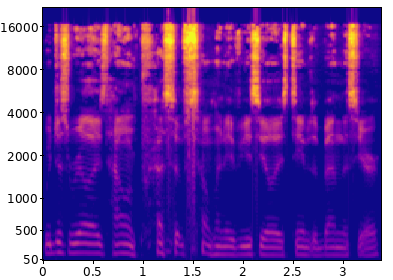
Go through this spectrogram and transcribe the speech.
we just realized how impressive so many of UCLA's teams have been this year.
